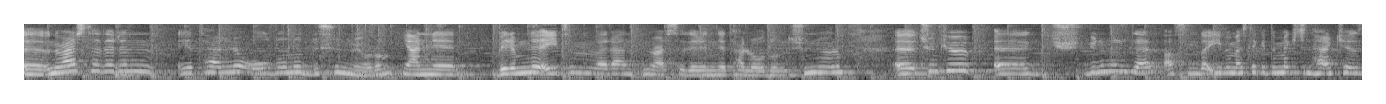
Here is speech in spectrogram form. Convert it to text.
Ee, üniversitelerin yeterli olduğunu düşünmüyorum. Yani verimli eğitim veren üniversitelerin yeterli olduğunu düşünmüyorum. Ee, çünkü e, günümüzde aslında iyi bir meslek edinmek için herkes,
